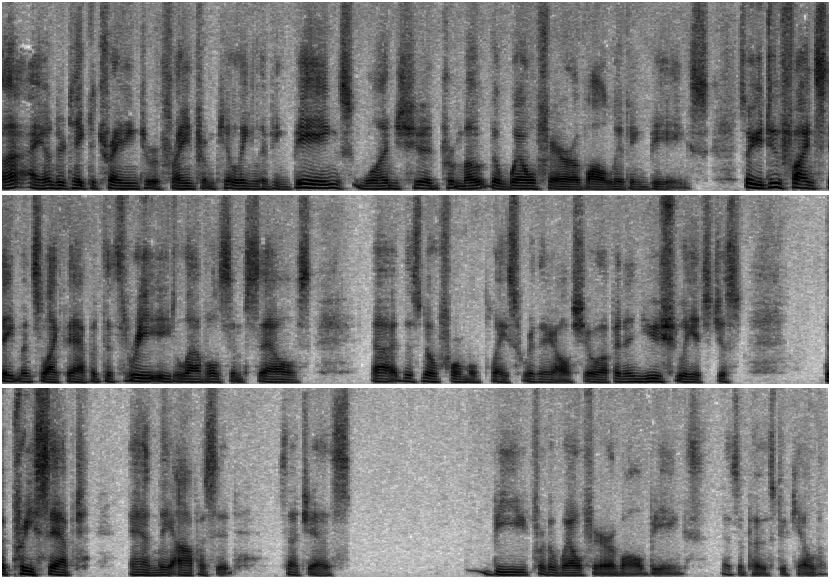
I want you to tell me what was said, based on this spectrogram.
I undertake the training to refrain from killing living beings. One should promote the welfare of all living beings. So you do find statements like that, but the three levels themselves, uh, there's no formal place where they all show up. And then usually it's just the precept and the opposite, such as be for the welfare of all beings as opposed to kill them.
